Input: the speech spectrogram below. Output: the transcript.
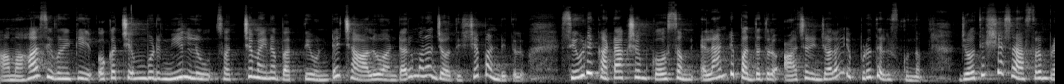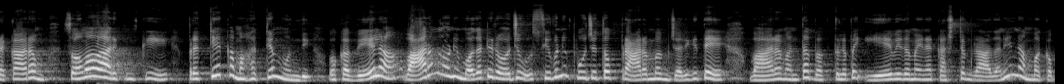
ఆ మహాశివునికి ఒక చెంబుడు నీళ్ళు స్వచ్ఛమైన భక్తి ఉంటే చాలు అంటారు మన జ్యోతిష్య పండితులు. శివుడి కటాక్షం కోసం ఎలాంటి పద్ధతులు ఆచరించాలో ఇప్పుడు తెలుసుకుందాం. జ్యోతిష్య శాస్త్రం ప్రకారం సోమవారికి ప్రత్యేక మహత్యం ఉంది. ఒకవేళ వారంలోని మొదటి రోజు శివుని పూజతో ప్రారంభం జరిగితే వారమంతా భక్తులపై ఏ విధమైన కష్టం రాదని నమ్మకం.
